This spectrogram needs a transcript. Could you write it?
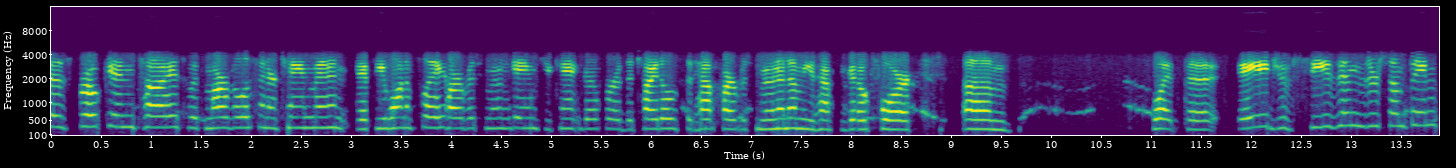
has broken ties with Marvelous Entertainment, if you want to play Harvest Moon games, you can't go for the titles that have Harvest Moon in them. You have to go for um what the Age of Seasons or something.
